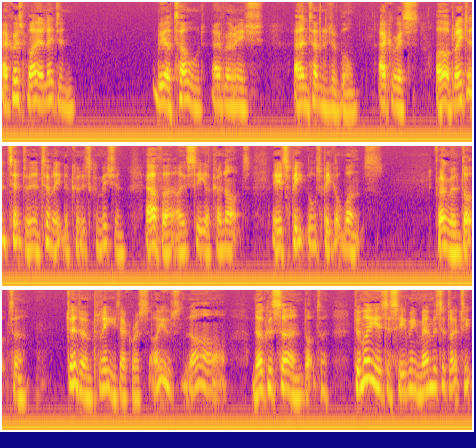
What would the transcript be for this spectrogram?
Icarus by a legend. We are told, Abramish, unintelligible. Icarus, are a blatant attempt to intimidate the Kunis Commission. Alpha, I see, I cannot. They speak, all speak at once. Throne room, Doctor. Gentlemen, please, Icarus. Are you? Ah, no concern, Doctor. Do my ears this evening, Members of the Galactic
